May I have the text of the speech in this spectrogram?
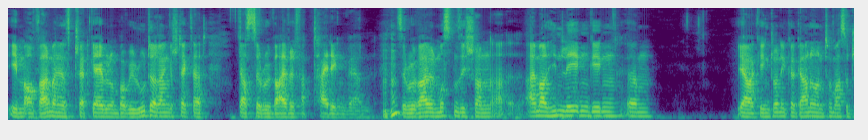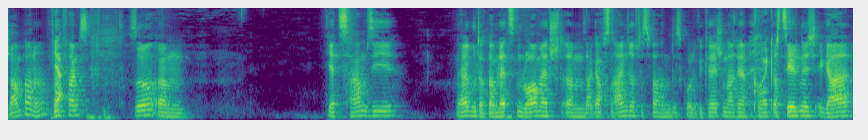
eben auch weil man jetzt Chad Gable und Bobby Roode da reingesteckt hat, dass der Revival verteidigen werden. Mhm. Die Revival mussten sich schon äh, einmal hinlegen gegen, ähm, ja, gegen Johnny Gargano und Tommaso Ciampa, ne? Ja. Anfangs. So, ähm, jetzt haben sie, na gut, das beim letzten Raw-Match, ähm, da gab es einen Eingriff, das war ein Disqualification nachher. Korrekt. Das zählt nicht, egal.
